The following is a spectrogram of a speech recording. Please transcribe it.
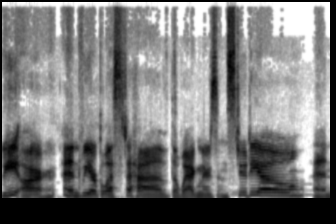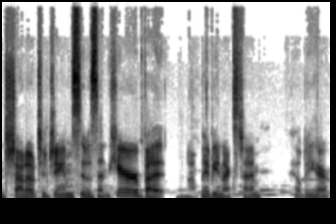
We are. And we are blessed to have the Wagners in studio. And shout out to James, who isn't here, but maybe next time he'll be here.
